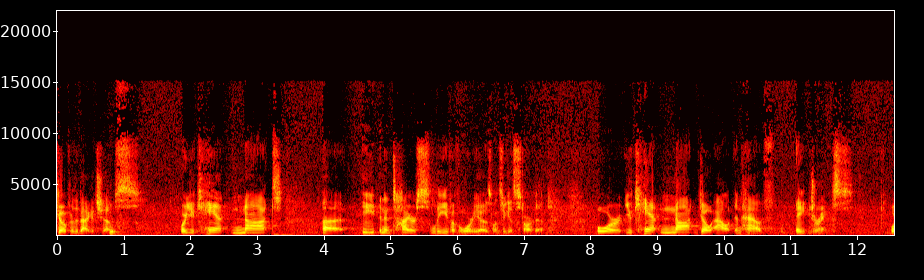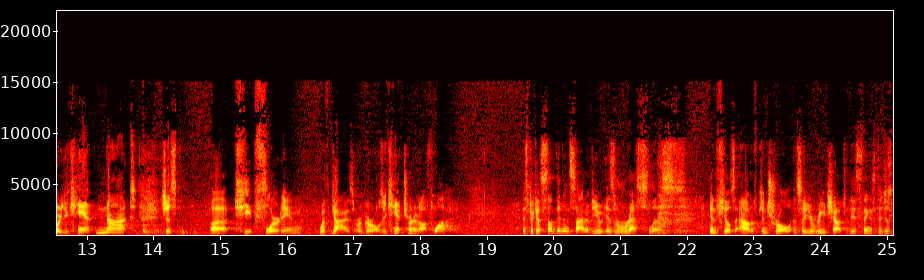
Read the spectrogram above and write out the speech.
go for the bag of chips, or you can't not uh, eat an entire sleeve of Oreos once you get started, or you can't not go out and have eight drinks, or you can't not just uh, keep flirting with guys or girls. You can't turn it off. Why? It's because something inside of you is restless and feels out of control, and so you reach out to these things to just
